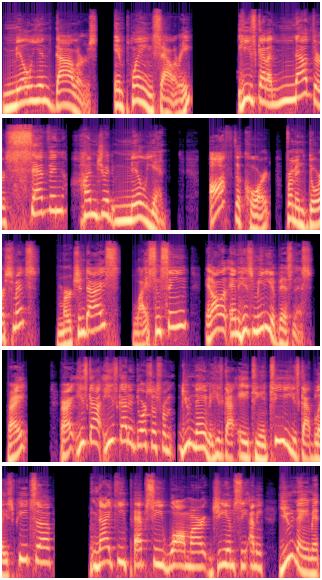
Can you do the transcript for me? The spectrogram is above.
million dollars in playing salary? He's got another 700 million off the court from endorsements, merchandise, licensing, and all of, and his media business, right? All right. He's got he's got endorsements from you name it. He's got AT&T, he's got Blaze Pizza, Nike, Pepsi, Walmart, GMC. I mean, you name it.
